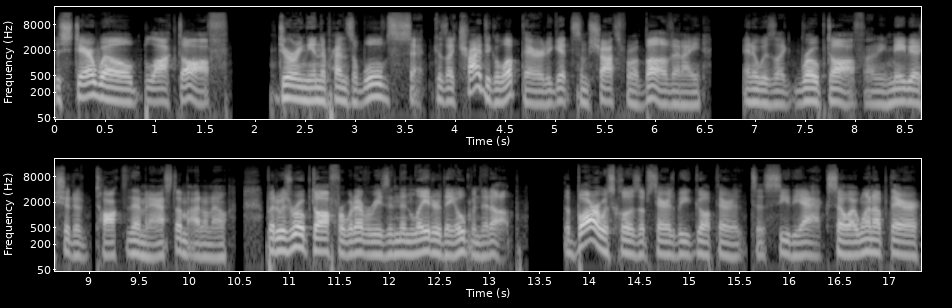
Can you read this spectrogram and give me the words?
the stairwell blocked off during the In the Presence of Wolves set because I tried to go up there to get some shots from above, and I and it was like roped off. I mean, maybe I should have talked to them and asked them. I don't know, but it was roped off for whatever reason. Then later they opened it up. The bar was closed upstairs, but you could go up there to, to see the act. So I went up there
